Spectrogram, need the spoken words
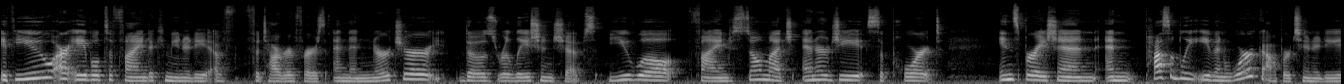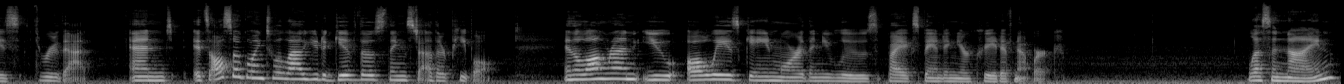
If you are able to find a community of photographers and then nurture those relationships, you will find so much energy, support, inspiration, and possibly even work opportunities through that. And it's also going to allow you to give those things to other people. In the long run, you always gain more than you lose by expanding your creative network. Lesson nine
